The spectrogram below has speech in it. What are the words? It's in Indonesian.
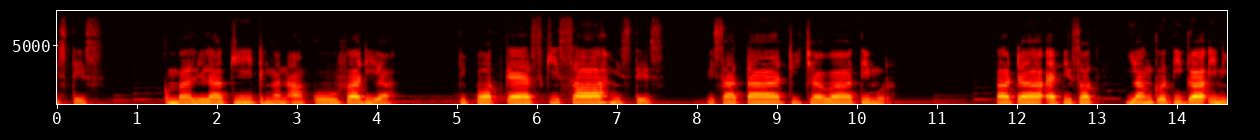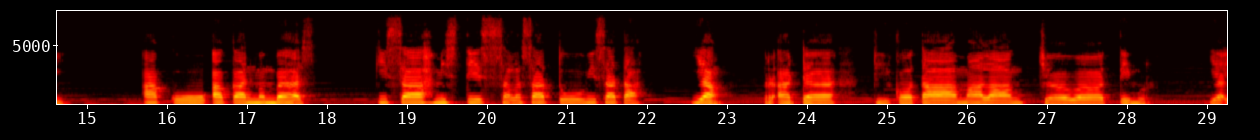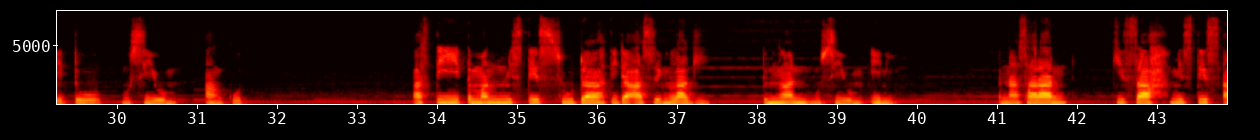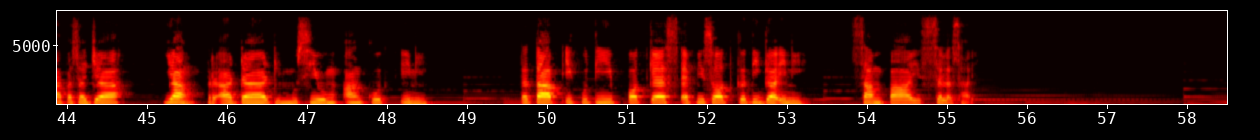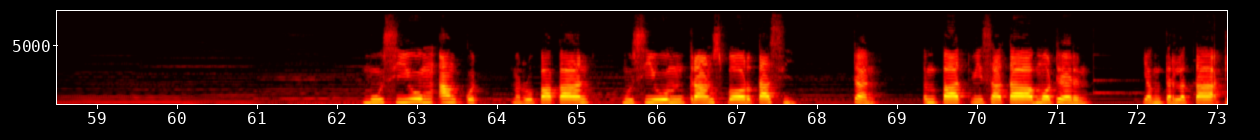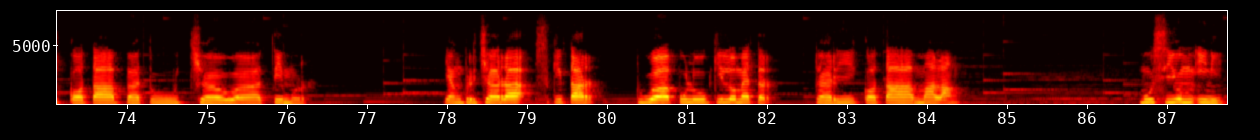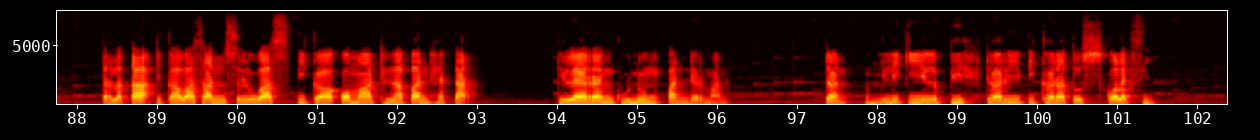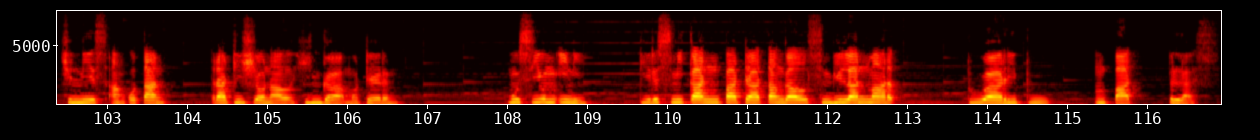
mistis. Kembali lagi dengan aku Fadia di podcast Kisah Mistis Wisata di Jawa Timur. Pada episode yang ketiga ini, aku akan membahas kisah mistis salah satu wisata yang berada di kota Malang, Jawa Timur, yaitu Museum Angkut. Pasti teman mistis sudah tidak asing lagi dengan museum ini. Penasaran kisah mistis apa saja yang berada di Museum Angkut ini? Tetap ikuti podcast episode ketiga ini sampai selesai. Museum Angkut merupakan museum transportasi dan tempat wisata modern yang terletak di kota Batu, Jawa Timur. Yang berjarak sekitar 20 km dari kota Malang. Museum ini terletak di kawasan seluas 3,8 hektar di lereng Gunung Panderman dan memiliki lebih dari 300 koleksi jenis angkutan tradisional hingga modern. Museum ini diresmikan pada tanggal 9 Maret 2014.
